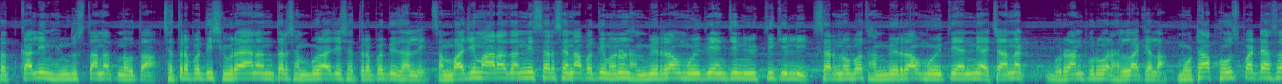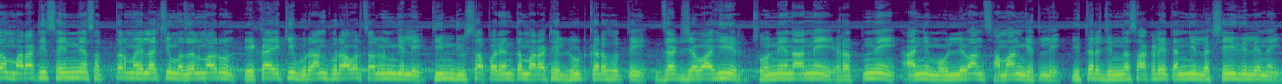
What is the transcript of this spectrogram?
तत्कालीन हिंदुस्थानात नव्हता. छत्रपती शिवरायानंतर शंभूराजे छत्रपती झाले. संभाजी महाराजांनी सरसेनापती म्हणून हंबीरराव मोहिते यांची नियुक्ती केली. सरनोबत हंबीरराव मोहिते यांनी अचानक बुरानपूरवर हल्ला केला. मोठा फौजपाट्यासह मराठी सैन्य सत्तर मैलाची मजल मारून एकाएकी बुरानपुरावर चालून गेले. तीन दिवसापर्यंत मराठे लूट करत होते. जट जवाहीर सोने नाणे रत्ने आणि मौल्यवान सामान घेतले. इतर जिन्नसाकडे त्यांनी लक्षही दिले नाही.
